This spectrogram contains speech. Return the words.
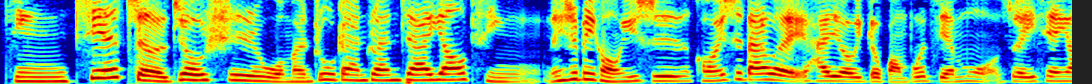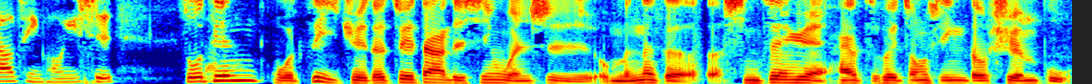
紧接着就是我们助战专家邀请林世璧孔医师，孔医师待会还有一个广播节目，所以先邀请孔医师。昨天我自己觉得最大的新闻是我们那个行政院还有指挥中心都宣布，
